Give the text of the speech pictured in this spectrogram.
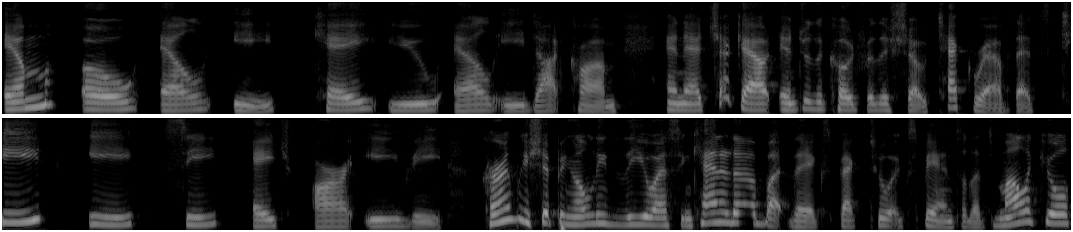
M O L E K U L E dot com. And at checkout, enter the code for the show, TechRev. That's T E C H R E V. Currently shipping only to the US and Canada, but they expect to expand. So that's molekule,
